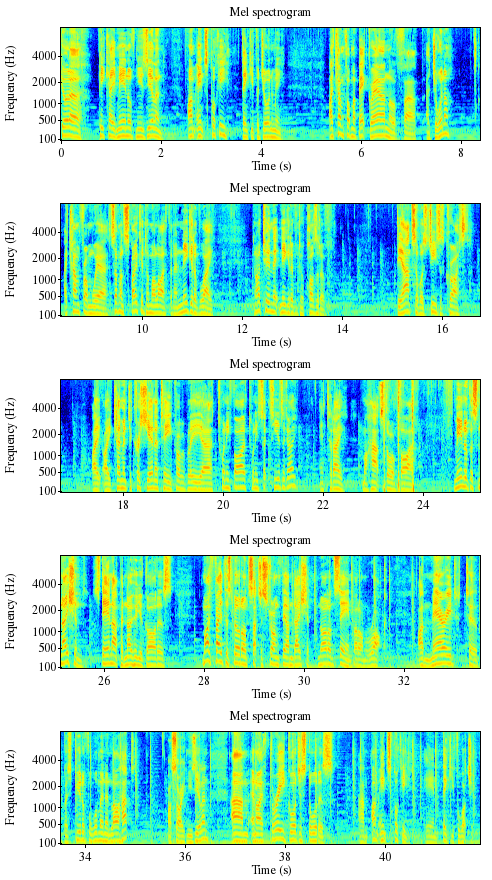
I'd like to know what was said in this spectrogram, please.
Kia ora, PK men of New Zealand. I'm Ants Puki. Thank you for joining me. I come from a background of uh, a joiner. I come from where someone spoke into my life in a negative way, and I turned that negative into a positive. The answer was Jesus Christ. I, I came into Christianity probably uh, 25, 26 years ago, and today my heart's still on fire. Men of this nation, stand up and know who your God is. My faith is built on such a strong foundation, not on sand, but on rock. I'm married to the most beautiful woman in Lower Hutt, oh sorry, New Zealand, um, and I have three gorgeous daughters. Um, I'm Ants Puki, and thank you for watching.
